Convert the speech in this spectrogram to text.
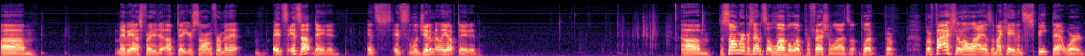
Um, maybe ask Freddie to update your song for a minute. It's it's updated. It's it's legitimately updated. Um, the song represents a level of professionalism. Professionalism. I can't even speak that word.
